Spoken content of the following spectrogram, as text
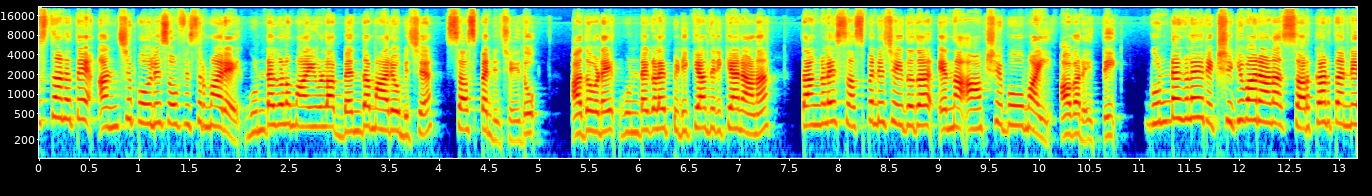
തലസ്ഥാനത്തെ അഞ്ച് പോലീസ് ഓഫീസർമാരെ ഗുണ്ടകളുമായുള്ള ബന്ധം ആരോപിച്ച് സസ്പെൻഡ് ചെയ്തു. അതോടെ ഗുണ്ടകളെ പിടിക്കാതിരിക്കാനാണ് തങ്ങളെ സസ്പെൻഡ് ചെയ്തത് എന്ന ആക്ഷേപവുമായി അവർ എത്തി. ഗുണ്ടകളെ രക്ഷിക്കുവാനാണ് സർക്കാർ തന്നെ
